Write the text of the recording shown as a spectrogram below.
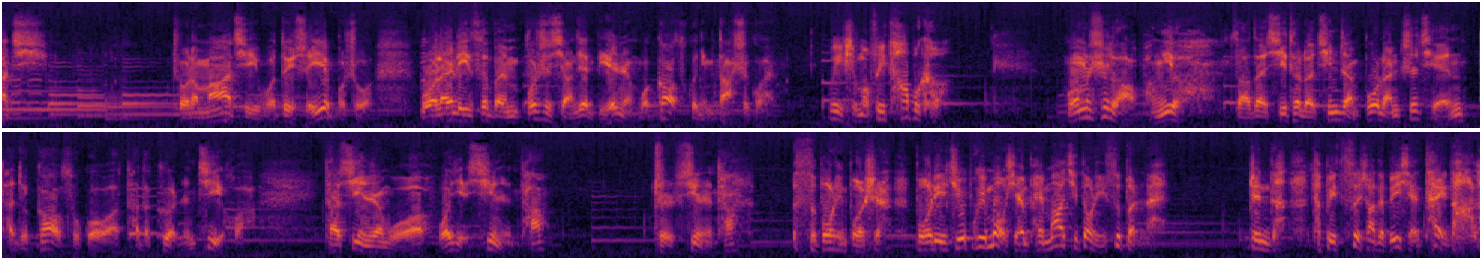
马奇，除了马奇，我对谁也不说。我来里斯本不是想见别人，我告诉过你们大使馆。为什么非他不可？我们是老朋友，早在希特勒侵占波兰之前，他就告诉过我他的个人计划。他信任我，我也信任他，只信任他。斯波林博士，伯林绝不会冒险派马奇到里斯本来。真的，他被刺杀的危险太大了。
